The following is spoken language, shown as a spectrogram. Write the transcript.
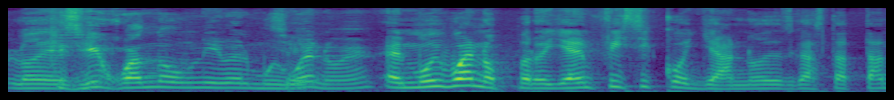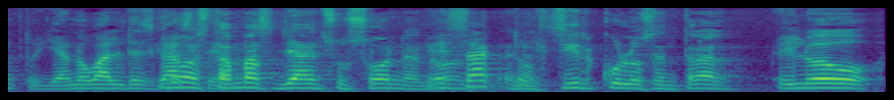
lo de- Que sigue jugando a un nivel muy sí, bueno, ¿eh? El muy bueno, pero ya en físico ya no desgasta tanto, ya no va al desgaste. No, está más ya en su zona, ¿no? Exacto. En el círculo central. Y luego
